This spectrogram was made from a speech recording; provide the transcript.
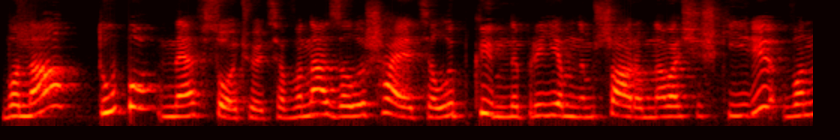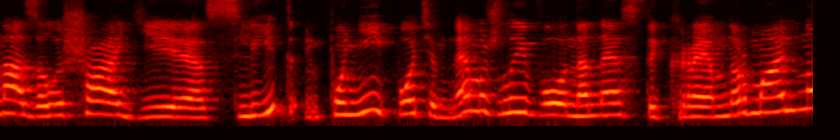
Вона тупо не всочується. Вона залишається липким неприємним шаром на вашій шкірі. Вона залишає слід. По ній потім неможливо нанести крем нормально,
